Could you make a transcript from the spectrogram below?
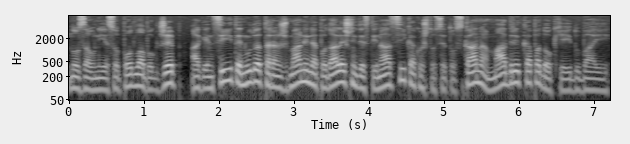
Но за оние со подлабок джеп, агенциите нудат аранжмани на подалечни дестинации како што се Тоскана, Мадрид, Кападокија и Дубаи.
